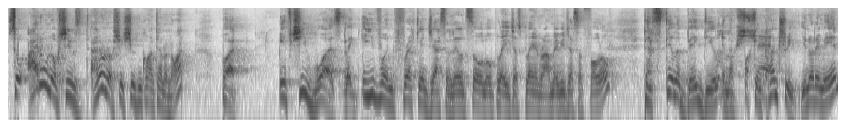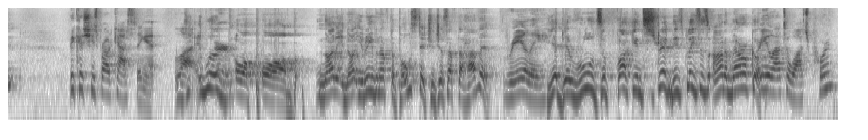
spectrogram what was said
So I don't know if she was, I don't know if she's shooting content or not, but if she was, like even freaking just a little solo play, just playing around, maybe just a photo, that's still a big deal in the Oh, fucking shit. country. You know what I mean? Because she's broadcasting it live. Well, or- or, or not, not, you don't even have to post it. You just have to have it. really? Yeah, their rules are fucking strict. These places aren't America. Are you allowed to watch porn?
